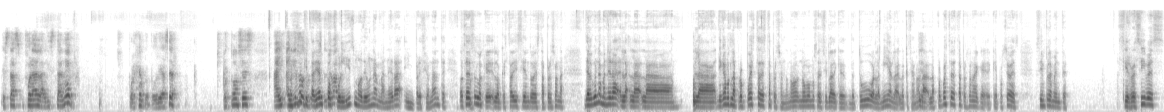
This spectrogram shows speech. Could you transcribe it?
estás fuera de la lista negra. Por ejemplo, podría ser. Entonces, ahí, ahí pues eso quitaría el populismo de una manera impresionante. O sea, eso es lo que, lo que está diciendo esta persona. De alguna manera, la, la la, digamos, la propuesta de esta persona, no, no vamos a decir la de que de tú o la mía, lo que sea, ¿no? La, propuesta de esta persona que, que posteó es simplemente, si recibes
